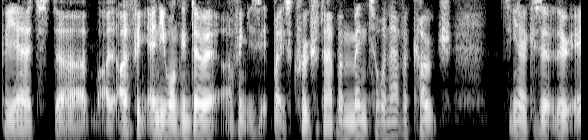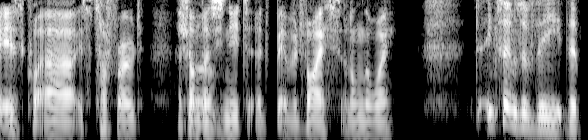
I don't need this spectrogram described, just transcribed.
but yeah, it's, uh, I, I, think anyone can do it. I think it's, but it's crucial to have a mentor and have a coach, you know, because it, it is quite, uh, it's a tough road. And sure. sometimes you need a bit of advice along the way. In terms of the, the,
